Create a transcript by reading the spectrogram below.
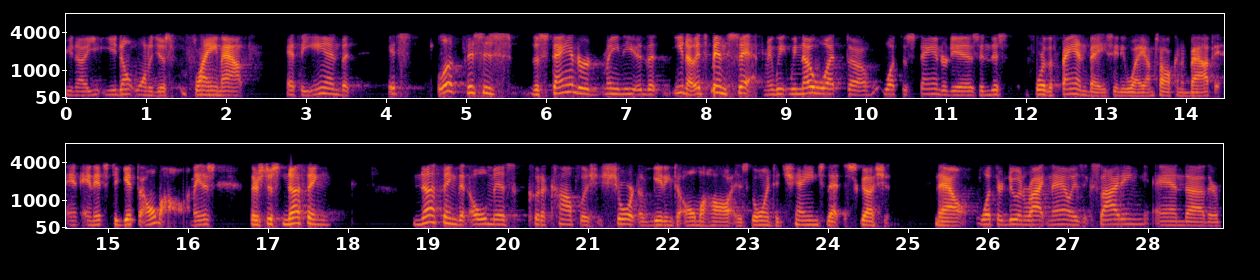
You know, you, you don't want to just flame out at the end, but it's look, this is the standard. I mean, that you know, it's been set. I mean, we we know what uh, what the standard is, and this for the fan base anyway. I'm talking about, and and it's to get to Omaha. I mean, it's, there's just nothing nothing that Ole Miss could accomplish short of getting to Omaha is going to change that discussion. Now, what they're doing right now is exciting, and uh, they're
